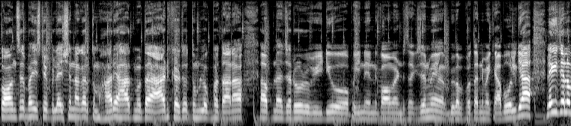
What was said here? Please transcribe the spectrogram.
कौन से भाई स्टिपुलेशन अगर तुम्हारे हाथ में होता है ऐड कर दो, तुम लोग बताना अपना ज़रूर वीडियो ओपिनियन कमेंट सेक्शन में पता नहीं मैं क्या बोल गया। लेकिन चलो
